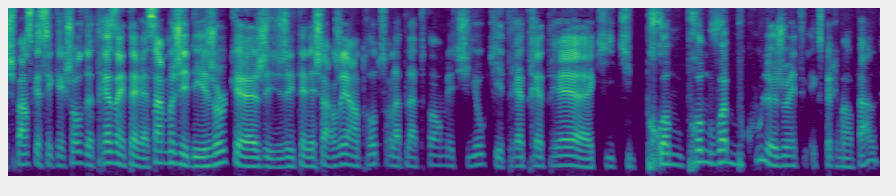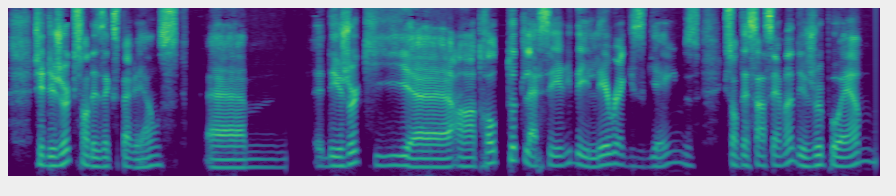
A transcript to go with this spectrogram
je pense que c'est quelque chose de très intéressant. Moi, j'ai des jeux que j'ai téléchargés, entre autres, sur la plateforme Itch.io qui est très, très, très, euh, qui, qui promouvoit beaucoup le jeu expérimental. J'ai des jeux qui sont des expériences. des jeux qui, entre autres, toute la série des Lyrics Games, qui sont essentiellement des jeux poèmes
